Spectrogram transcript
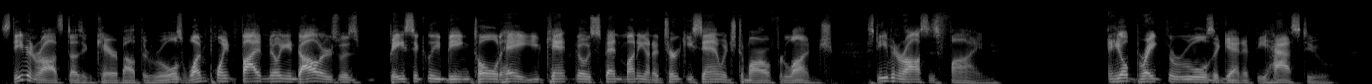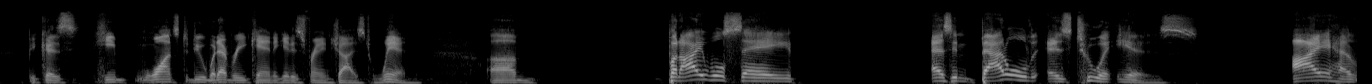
Stephen Ross doesn't care about the rules. $1.5 million was basically being told, hey, you can't go spend money on a turkey sandwich tomorrow for lunch. Stephen Ross is fine. And he'll break the rules again if he has to because he wants to do whatever he can to get his franchise to win. Um, but I will say as embattled as Tua is, I have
